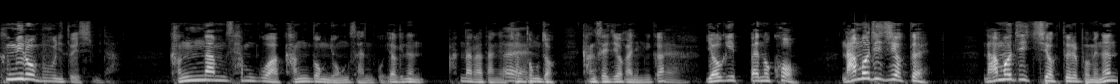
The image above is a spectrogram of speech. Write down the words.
흥미로운 부분이 또 있습니다. 강남 3구와 강동 용산구 여기는 한나라당의 네. 전통적 강세 지역 아닙니까? 네. 여기 빼놓고 나머지 지역들 나머지 지역들을 보면은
